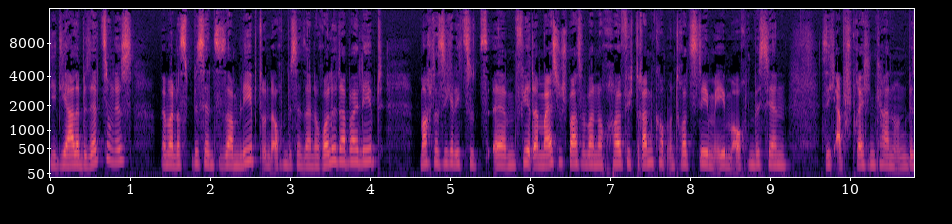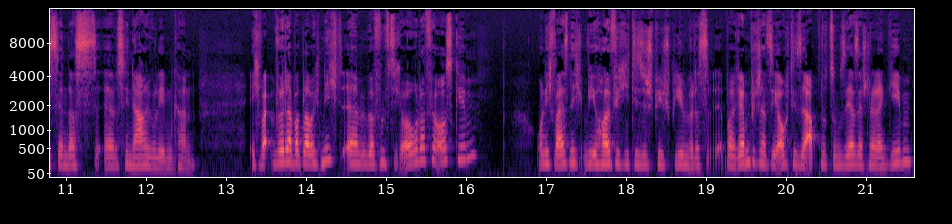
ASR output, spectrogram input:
die ideale Besetzung ist. Wenn man das ein bisschen zusammen lebt und auch ein bisschen seine Rolle dabei lebt, macht das sicherlich zu ähm, viert am meisten Spaß, wenn man noch häufig drankommt und trotzdem eben auch ein bisschen sich absprechen kann und ein bisschen das äh, Szenario leben kann. Ich würde aber, glaube ich, nicht ähm, über 50 Euro dafür ausgeben. Und ich weiß nicht, wie häufig ich dieses Spiel spielen würde. Das, bei Rampage hat sich auch diese Abnutzung sehr, sehr schnell ergeben.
